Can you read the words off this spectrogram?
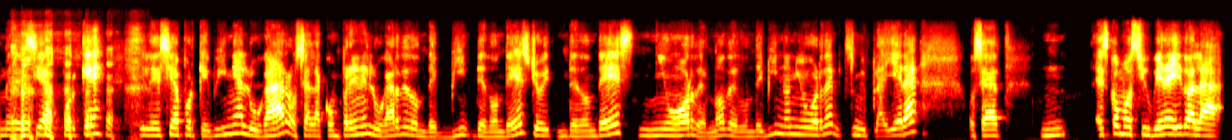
Y me decía, ¿por qué? Y le decía, porque vine al lugar, o sea, la compré en el lugar de donde vi, de donde es yo, de donde es New Order, ¿no? De donde vino New Order. Entonces mi playera, o sea, es como si hubiera ido a la,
